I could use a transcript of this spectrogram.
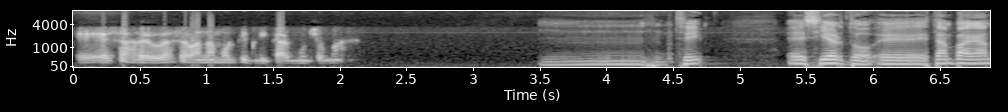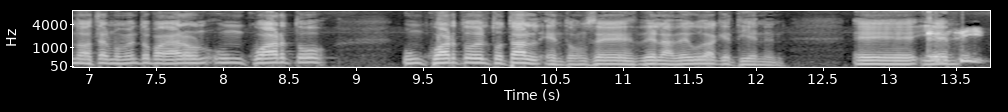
eh, esas deudas se van a multiplicar mucho más. Mm, sí, es cierto. están pagando, hasta el momento pagaron un cuarto, un cuarto del total, entonces, de la deuda que tienen. Eh, y Eh, es, sí,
